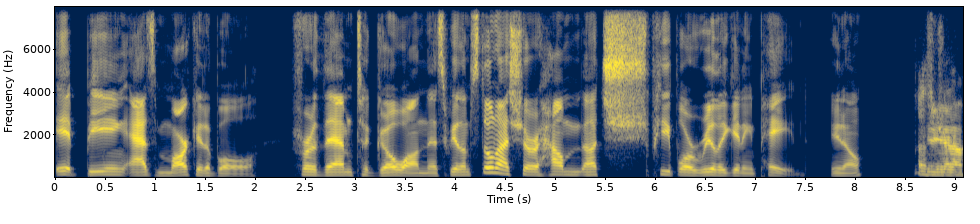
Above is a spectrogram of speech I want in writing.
it being as marketable for them to go on this because I'm still not sure how much people are really getting paid, you know? That's yeah. true.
